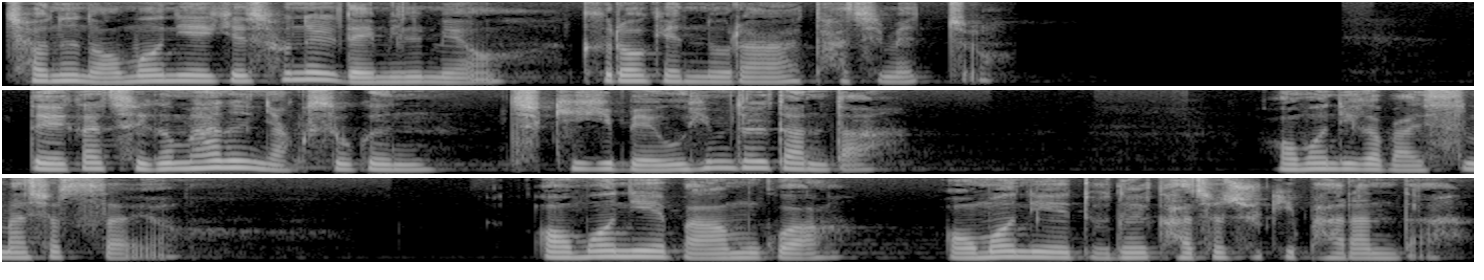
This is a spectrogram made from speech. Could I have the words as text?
저는 어머니에게 손을 내밀며 그러겠노라 다짐했죠. 내가 지금 하는 약속은 지키기 매우 힘들단다. 어머니가 말씀하셨어요. 어머니의 마음과 어머니의 눈을 가져주기 바란다.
